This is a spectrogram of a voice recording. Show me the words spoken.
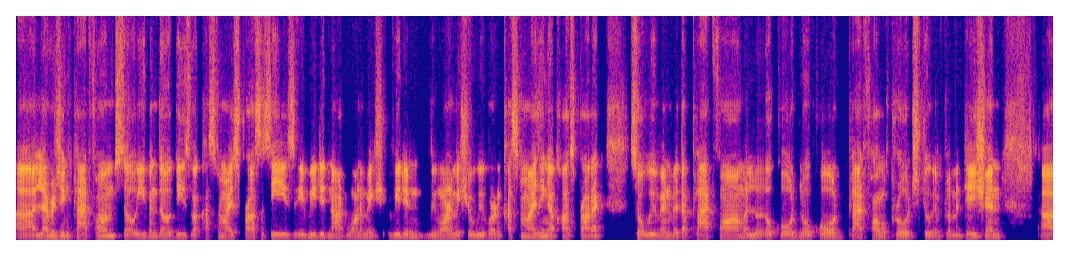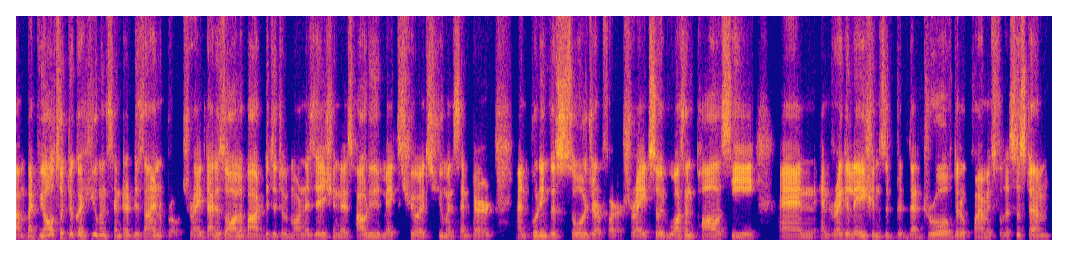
uh, leveraging platforms. So even though these were customized processes, we did not want to make sure we didn't we want to make sure we weren't customizing a cost product. So we went with a platform, a low code, no code platform approach to implementation. Um, but we also took a human centered design approach, right? That is all about digital modernization. Is how do you make sure it's human centered and putting the soldier first, right? So it wasn't policy and and regulations that, that drove the requirements for the system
